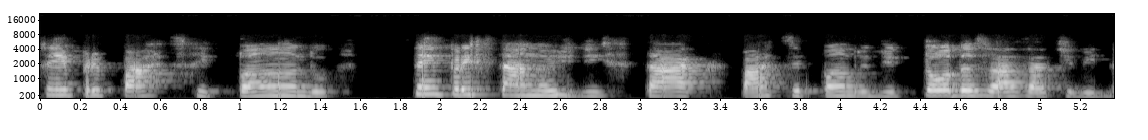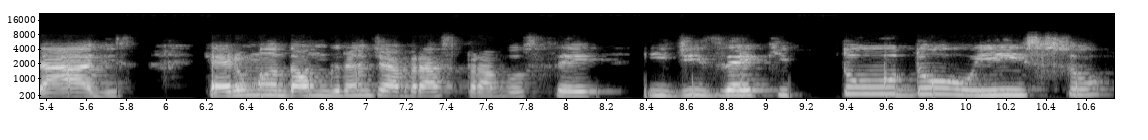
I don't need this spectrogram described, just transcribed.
sempre participando, sempre está nos destaques, participando de todas as atividades. Quero mandar um grande abraço para você e dizer que tudo isso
